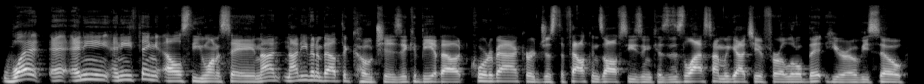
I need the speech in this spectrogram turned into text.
what any anything else that you want to say? Not not even about the coaches. It could be about quarterback or just the Falcons offseason because this is the last time we got you for a little bit here, Ovie. So,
